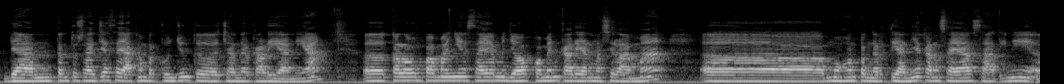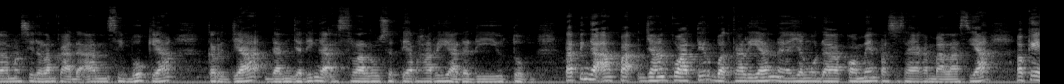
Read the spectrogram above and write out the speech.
Dan tentu saja saya akan berkunjung ke channel kalian ya. E, kalau umpamanya saya menjawab komen kalian masih lama, Uh, mohon pengertiannya karena saya saat ini uh, masih dalam keadaan sibuk ya kerja dan jadi nggak selalu setiap hari ada di YouTube. Tapi nggak apa, jangan khawatir buat kalian uh, yang udah komen pasti saya akan balas ya. Oke, okay,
